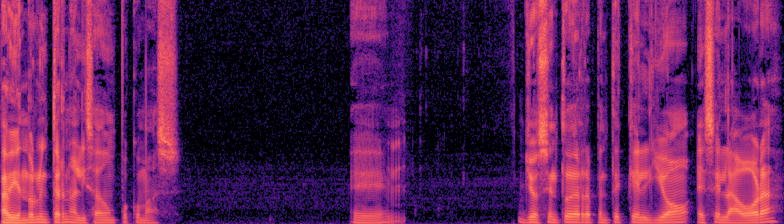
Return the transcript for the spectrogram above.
habiéndolo internalizado un poco más. Eh, yo siento de repente que el yo es el ahora,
